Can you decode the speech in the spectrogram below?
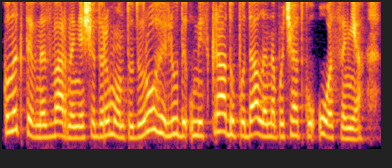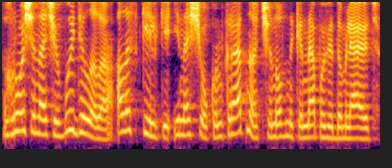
Колективне звернення щодо ремонту дороги люди у міськраду подали на початку осені. Гроші наче виділили, але скільки і на що конкретно чиновники не повідомляють.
